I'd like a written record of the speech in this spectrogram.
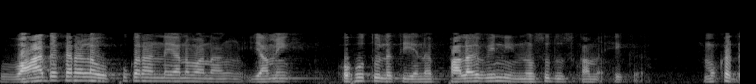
වාද කරලා ඔප්පු කරන්න යනවා නම් යමෙක් ඔහු තුල තියෙන පළවෙනි නුසුදුසුකම ඒක. මොකද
